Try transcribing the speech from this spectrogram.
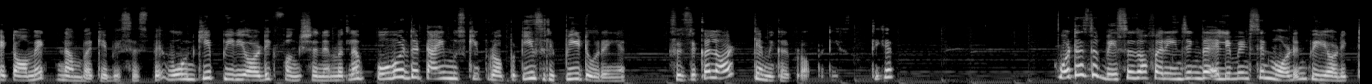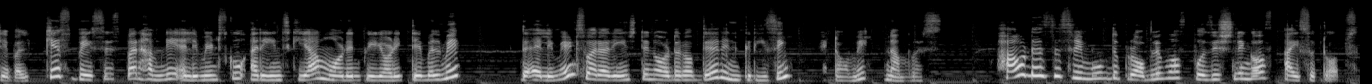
एटॉमिक नंबर के बेसिस पे। वो उनकी पीरियोडिक फ़ंक्शन है। मतलब ओवर द टाइम उसकी प्रॉपर्टीज़ रिपीट हो रही हैं। फ़िज़िकल और केमिकल प्रॉपर्टीज़ ठीक है? What is the basis of arranging the elements in modern periodic table किस बेसिस पर हमने एलिमेंट्स को अरेंज किया मॉडर्न पीरियोडिक टेबल में? The elements were arranged in order of their increasing atomic numbers how does this remove the problem of positioning of isotopes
